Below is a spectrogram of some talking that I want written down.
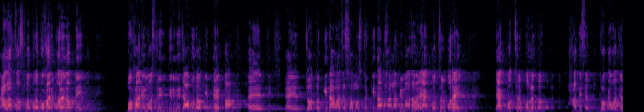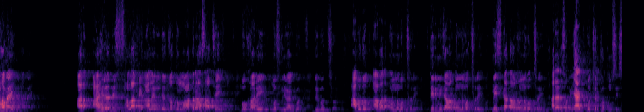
কালা চশমা পরে বোখারি পড়েন আপনি? বোখারি, মুসলিম, তিরমিজি, আবু দাউদ, ইবনে হিব্বান যত কিতাব আছে, সমস্ত কিতাব হানাফি মাযহাবের এক বছর পরে এক বছর পড়লে তো হাদিসের ধোকাবাজি হবে আর আহলে হাদিস সালাফি আলেমদের যত মাদ্রাসা আছে, বোখারি, মুসলিম এক দুই বছর আবু দাউদ আবার অন্য বছরে তিরমিজি আবার অন্য বছরে মিসকাত আবার অন্য বছরে আর এরা সব এক বছর খতম শেষ।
